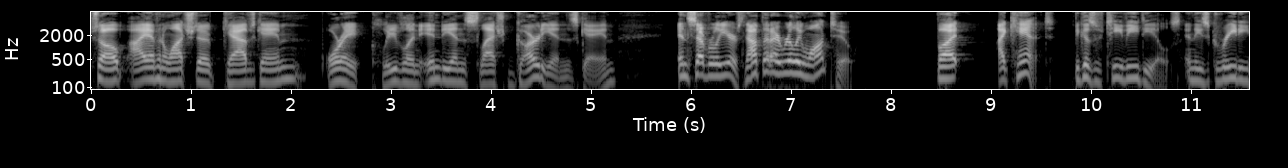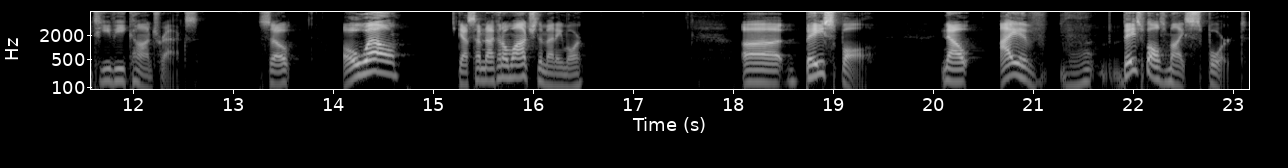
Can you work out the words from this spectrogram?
So I haven't watched a Cavs game or a Cleveland Indians slash Guardians game in several years. Not that I really want to, but I can't because of TV deals and these greedy TV contracts. So, oh well. Guess I'm not going to watch them anymore. Uh, baseball. Now, I have baseball's my sport.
